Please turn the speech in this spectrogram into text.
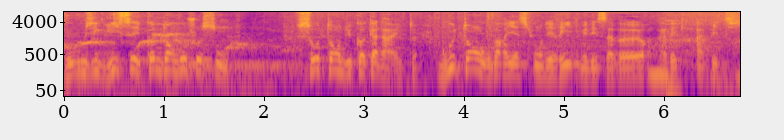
Vous vous y glissez comme dans vos chaussons, sautant du coq à light, goûtant aux variations des rythmes et des saveurs avec appétit.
